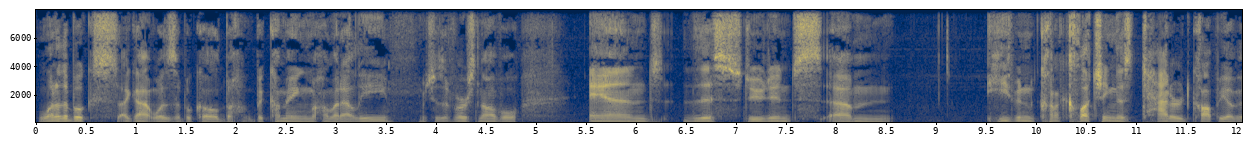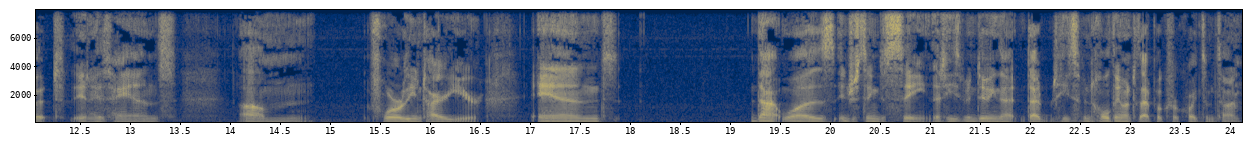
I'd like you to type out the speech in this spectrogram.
one of the books I got was a book called Becoming Muhammad Ali, which is a verse novel and this student um, he's been kind of clutching this tattered copy of it in his hands um, for the entire year and that was interesting to see that he's been doing that that he's been holding on to that book for quite some time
